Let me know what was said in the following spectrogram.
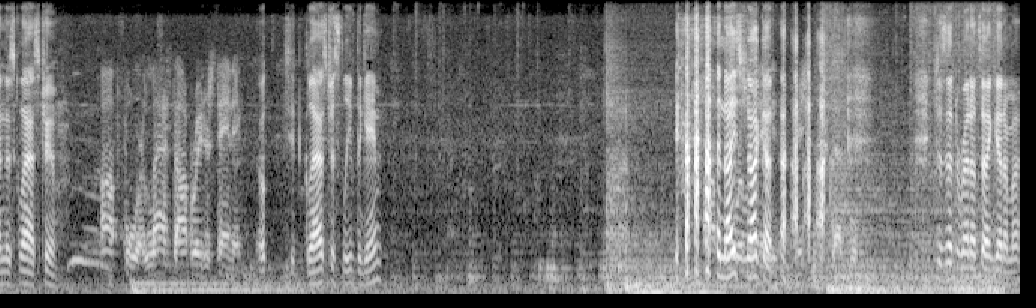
And there's Glaz too. Op 4, last operator standing. Oh, did Glaz just leave the game? Nice shotgun. eliminated. Mission successful. just had to run outside and get him. Huh?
